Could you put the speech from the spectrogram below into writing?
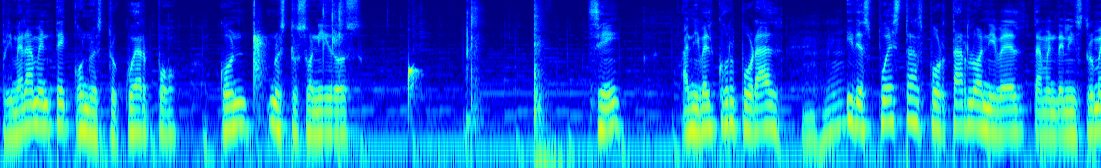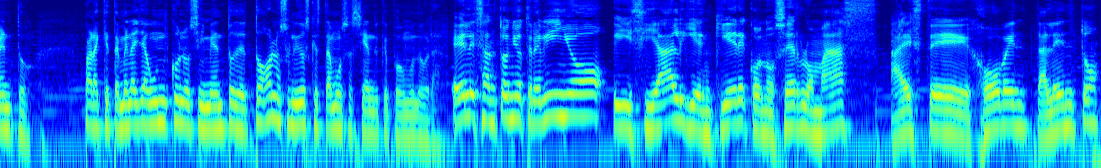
primeramente con nuestro cuerpo, con nuestros sonidos. ¿Sí? A nivel corporal. Y después transportarlo a nivel también del instrumento para que también haya un conocimiento de todos los sonidos que estamos haciendo y que podemos lograr. Él es Antonio Treviño y si alguien quiere conocerlo más a este joven talento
